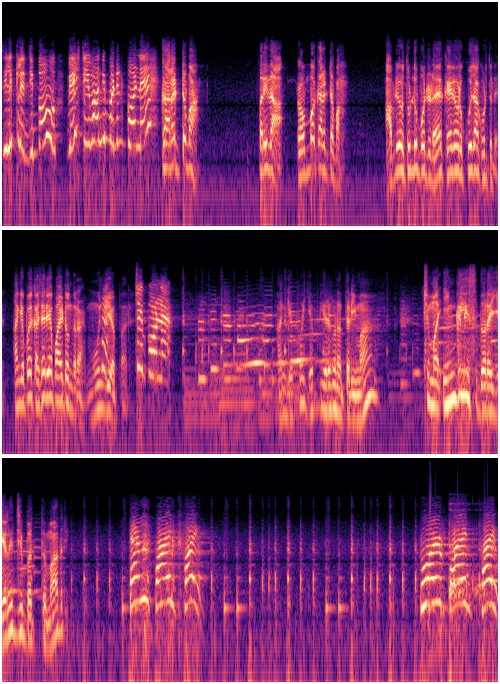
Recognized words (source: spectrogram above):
சிலுக்குல ஜிப்பாவும் வேஷ்டி வாங்கி போட்டுட்டு போனேன் கரெக்ட்டுமா ஃபரிதா ரொம்ப கரெக்ட்டுமா அப்படி ஒரு துண்டு போட்டுடு கையில ஒரு கூஜா கொடுத்துடு. அங்க போய் கச்சேரிய பாயிட்டு வந்துடுறேன். மூஞ்சிய பாரு. போனேன் அங்க போய் எப்படி இறங்கணும் தெரியுமா? சும்மா இங்கிலீஷ் துறை எலிஜிபத் மாதிரி. 10.5 twelve point five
